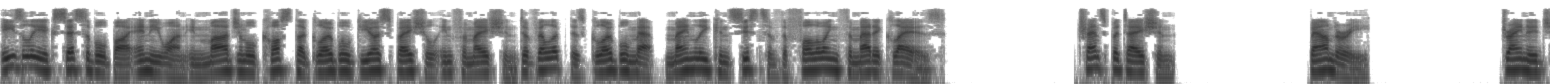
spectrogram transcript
easily accessible by anyone in marginal cost. The global geospatial information developed as global map mainly consists of the following thematic layers. Transportation boundary drainage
